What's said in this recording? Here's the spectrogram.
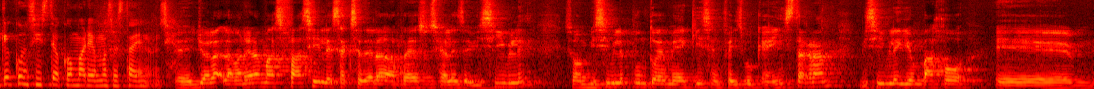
qué consiste o cómo haríamos esta denuncia. Eh, yo la, manera más fácil es acceder a las redes sociales de Visible, son visible.mx en Facebook e Instagram, visible-bajo. Eh,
